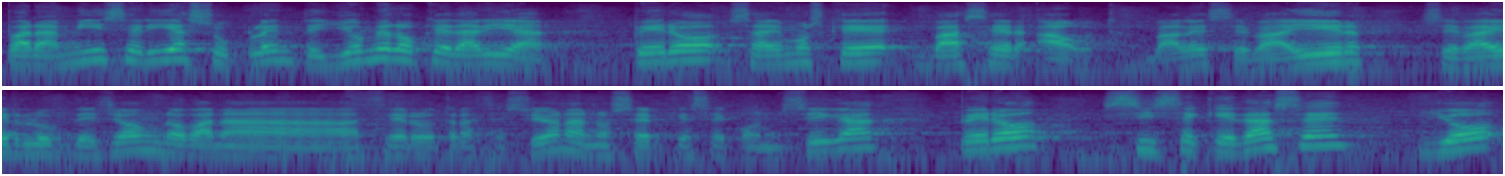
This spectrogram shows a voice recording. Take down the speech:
para mí sería suplente, yo me lo quedaría, pero sabemos que va a ser out, ¿vale? Se va a ir, se va a ir Luke de Jong, no van a hacer otra cesión, a no ser que se consiga, pero si se quedase, yo,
